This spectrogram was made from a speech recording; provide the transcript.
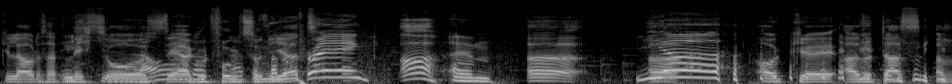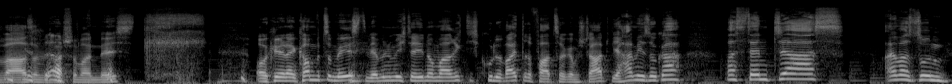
glaube, das hat Ich nicht so glaube, sehr gut das hat- funktioniert. Das war ein Prank. Ah, Ähm, äh, ja. okay, also das war es auf jeden Fall geschafft. schon mal nicht. Okay, dann kommen wir zum nächsten. Wir haben nämlich da hier nochmal richtig coole weitere Fahrzeuge am Start. Wir haben hier sogar, was denn das? Einmal so ein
